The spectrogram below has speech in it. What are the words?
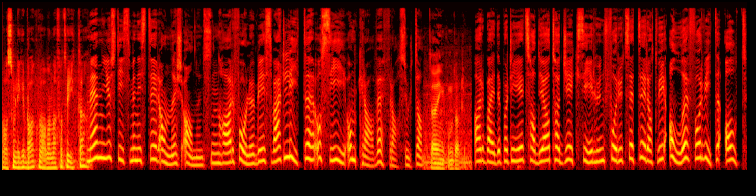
hva som ligger bak, hva man har fått vite. Men justisminister Anders Anundsen har foreløpig svært lite å si om kravet fra sultan. Det er ingen kommentar til. Arbeiderpartiets Hadia Tajik sier hun forutsetter at vi alle får vite alt,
